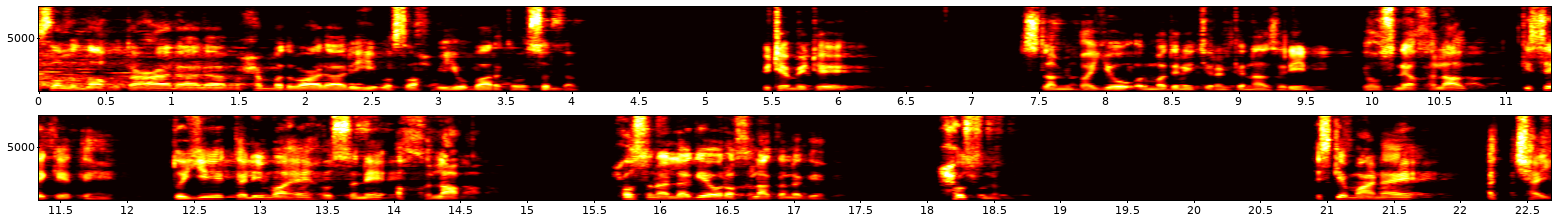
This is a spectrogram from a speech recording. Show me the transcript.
सल्लल्लाहु ताला अला मोहम्मद वबारक वसल्लम मीठे मीठे इस्लामी भाइयों और मदनी चरण के नाजरीन, ये हुसन अखलाक किसे कहते हैं? तो ये कलीमा है हुसन अखलाक। हुसन अलग है और अखलाक अलग है। हुस्न। इसके माना है अच्छाई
